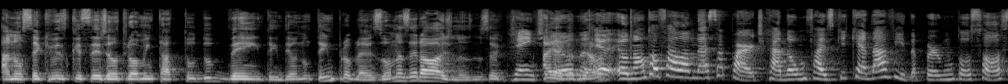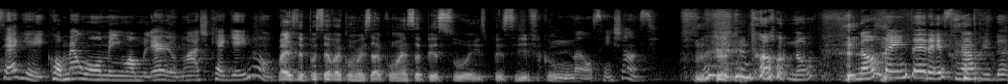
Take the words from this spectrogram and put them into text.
A não ser que, que seja outro homem, tá tudo bem, entendeu? Não tem problema. Zonas erógenas, não sei o que. Gente, Aí a eu, Gabriela- eu, eu não tô falando dessa parte. Cada um faz o que quer da vida. Perguntou só se é gay. Como é um homem e uma mulher, eu não acho que é gay, não. Mas depois você vai conversar com essa pessoa em específico. Não, sem chance. não, não, não tem interesse na vida,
